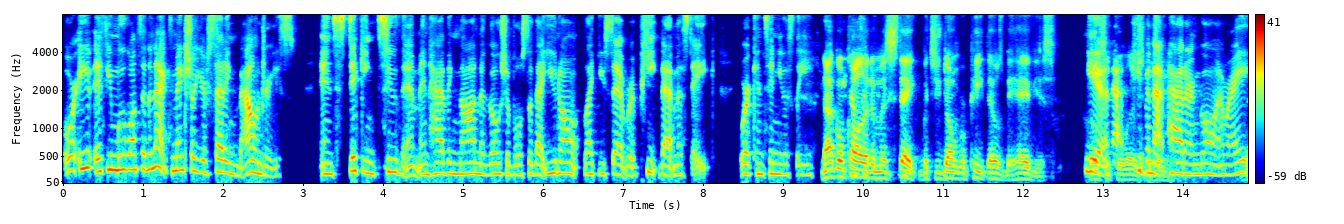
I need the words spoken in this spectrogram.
or if you move on to the next make sure you're setting boundaries and sticking to them and having non-negotiable so that you don't like you said repeat that mistake or continuously not gonna call it a mistake but you don't repeat those behaviors those yeah that, keeping that pattern going right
